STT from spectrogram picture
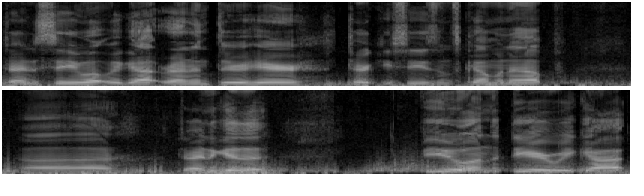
trying to see what we got running through here. Turkey season's coming up. Uh, trying to get a view on the deer we got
